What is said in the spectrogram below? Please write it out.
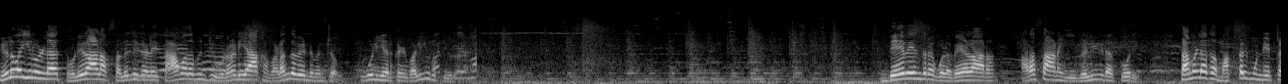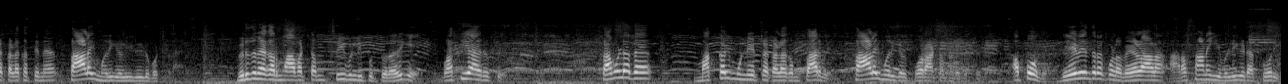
நிலுவையில் உள்ள தொழிலாளர் சலுகைகளை தாமதமின்றி உடனடியாக வழங்க வேண்டும் என்றும் ஊழியர்கள் வலியுறுத்தியுள்ளனர். தேவேந்திரகுல வேளாளர் அரசாணையை வெளியிடக் கோரி தமிழக மக்கள் முன்னேற்ற கழகத்தினர் சாலை மறியலில் ஈடுபட்டனர். விருதுநகர் மாவட்டம் ஸ்ரீவில்லிபுத்தூர் அருகே வத்தியாருக்கு தமிழக மக்கள் முன்னேற்ற கழகம் சார்பில் சாலை மறியல் போராட்டம் நடைபெற்றது. அப்போது தேவேந்திரகுல வேளாளர் அரசாணையை வெளியிடக் கோரி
